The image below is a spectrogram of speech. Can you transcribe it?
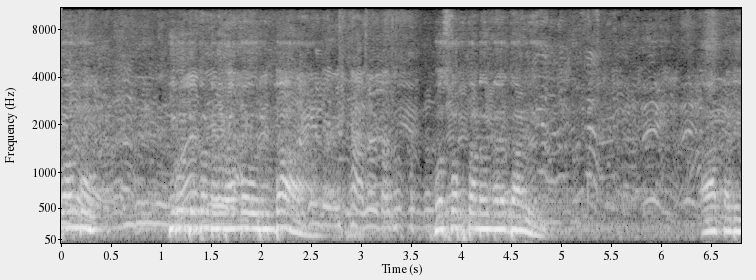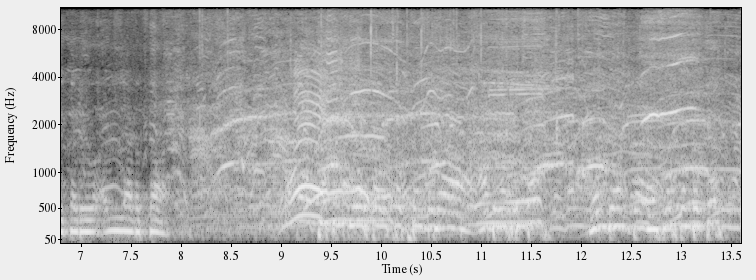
ರಾಮು ತಂಡದ ರಾಮು ಅವರಿಂದ ಹೊಸಕಪ್ಪ ತಂಡ ಮೇಲೆ ದಾಳಿ. ಆ ಕಡೆ ಈ ಕಡೆ ಅಲ್ಲಾಡುತ್ತಾ. ಹೊಸಕಪ್ಪ ತಂಡದ ಆಟಗಾರರಿಂದ ಒಂದು ಅಂಕ ಹೊಸಕಪ್ಪ ತಂಡಕ್ಕೆ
